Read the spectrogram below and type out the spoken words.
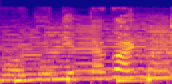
ಹೋಗಿ ನಿಂತುಕೊಂಡು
